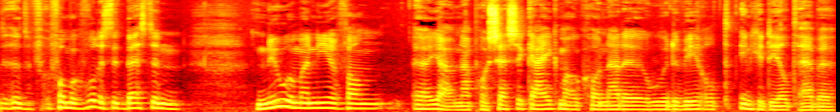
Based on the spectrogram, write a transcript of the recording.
het, voor mijn gevoel is dit best een nieuwe manier van eh, ja, naar processen kijken, maar ook gewoon naar de, hoe we de wereld ingedeeld hebben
